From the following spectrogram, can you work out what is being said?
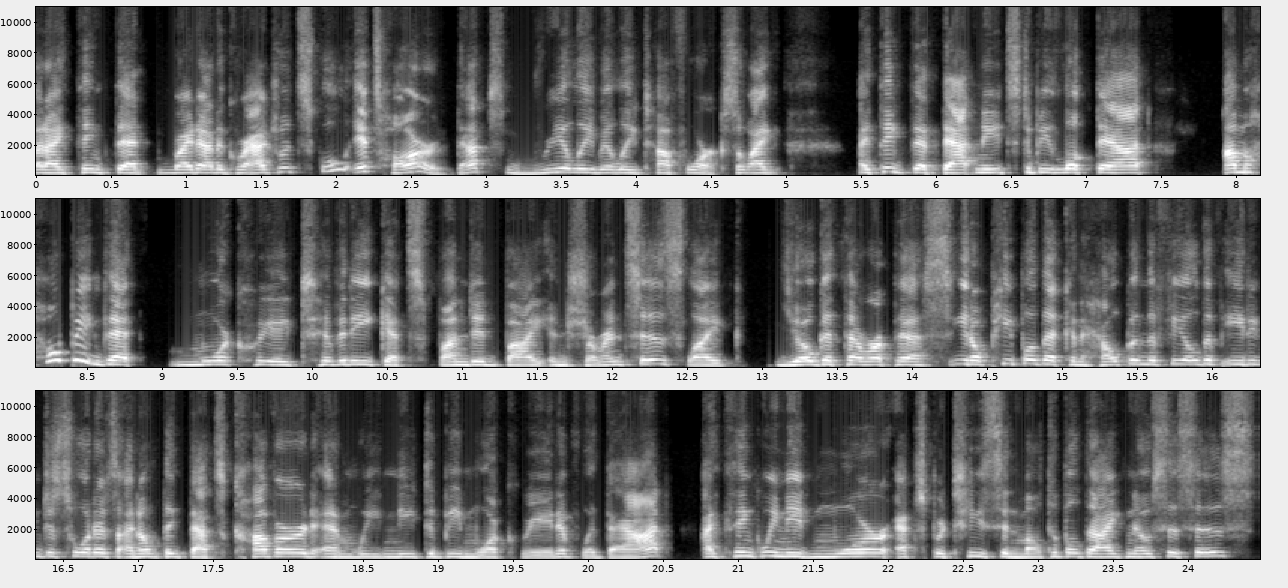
but I think that right out of graduate school, it's hard. That's really, really tough work. So I, I think that that needs to be looked at. I'm hoping that more creativity gets funded by insurances like yoga therapists, you know, people that can help in the field of eating disorders. I don't think that's covered, and we need to be more creative with that. I think we need more expertise in multiple diagnoses.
